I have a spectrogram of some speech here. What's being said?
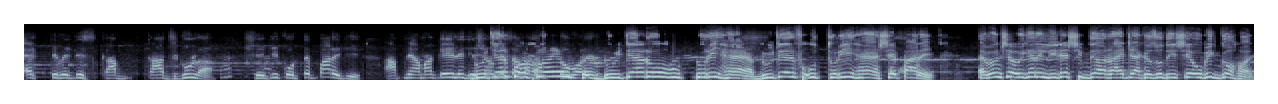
অ্যাক্টিভিটিস কাজগুলা সে কি করতে পারে কি? আপনি আমাকে দুইটার প্রশ্নই দুইটারও উত্তরই হ্যাঁ দুইটার উত্তরই হ্যাঁ সে পারে। এবং সে ওইখানে লিডারশিপ দেওয়ার রাইট রাখে যদি সে অভিজ্ঞ হয়।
